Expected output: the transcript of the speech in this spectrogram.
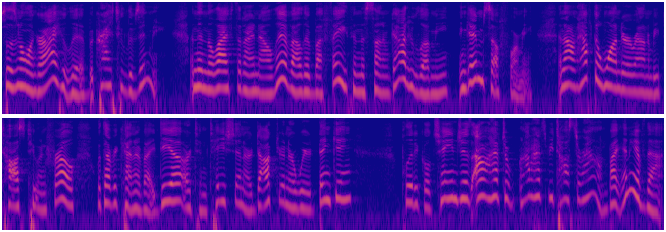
So there's no longer I who live, but Christ who lives in me. And then the life that I now live, I live by faith in the Son of God who loved me and gave himself for me. And I don't have to wander around and be tossed to and fro with every kind of idea or temptation or doctrine or weird thinking, political changes. I don't have to, I don't have to be tossed around by any of that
